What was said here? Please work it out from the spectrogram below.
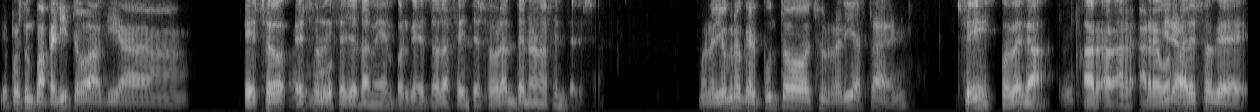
He puesto un papelito aquí a. Eso, eso lo hice yo también, porque todo el aceite sobrante no nos interesa. Bueno, yo creo que el punto churrería está, ¿eh? Sí, pues venga, a, a, eso que.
